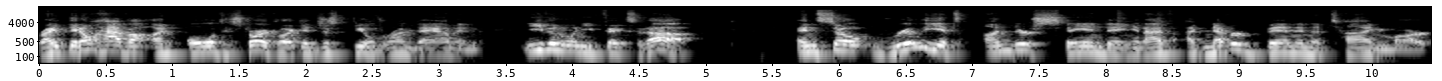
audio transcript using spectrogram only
right? They don't have a, an old historic look. It just feels run down. And even when you fix it up, and so really it's understanding, and I've I've never been in a time mark,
